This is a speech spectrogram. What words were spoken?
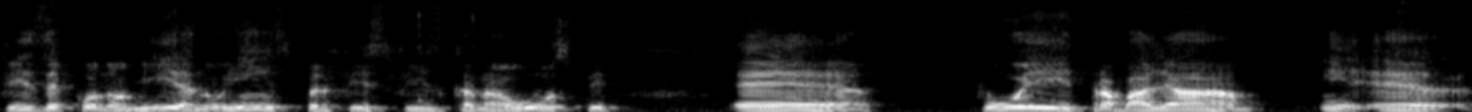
fiz economia no INSPER, fiz física na USP, é, fui trabalhar é,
